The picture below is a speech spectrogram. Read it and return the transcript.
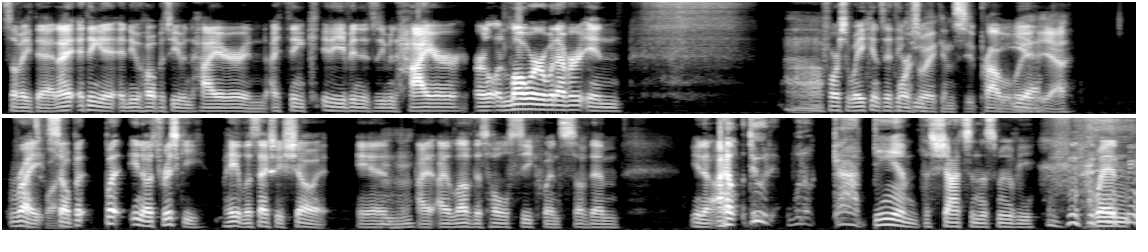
stuff like that. And I, I think a, a New Hope is even higher, and I think it even is even higher or, or lower or whatever in uh, Force Awakens. I think Force he- Awakens, probably. Yeah. Yeah. right. So, but but you know, it's risky. Hey, let's actually show it. And Mm-hmm. I, I love this whole sequence of them. You know, I dude, what a goddamn the shots in this movie when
